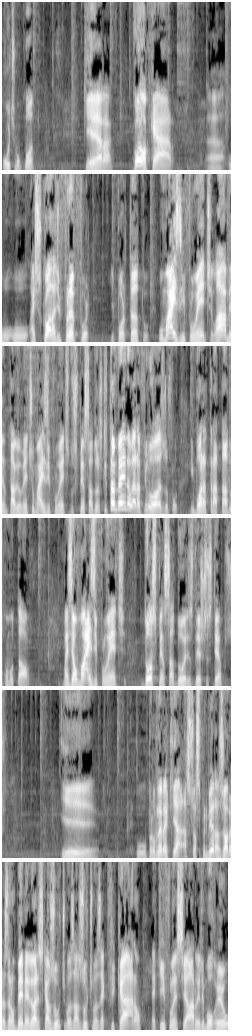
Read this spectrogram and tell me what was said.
o último ponto, que era colocar uh, o, o, a escola de Frankfurt e, portanto, o mais influente, lamentavelmente, o mais influente dos pensadores, que também não era filósofo, embora tratado como tal, mas é o mais influente dos pensadores destes tempos. E o problema é que as suas primeiras obras eram bem melhores que as últimas, as últimas é que ficaram, é que influenciaram, ele morreu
